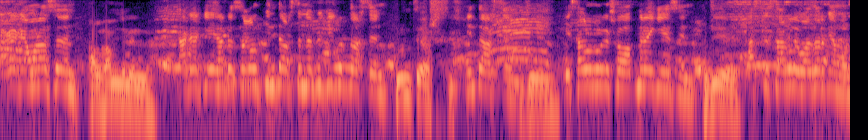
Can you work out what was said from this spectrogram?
কাকা কেমন আছেন? আলহামদুলিল্লাহ। কাকা কি হাটে ছাগল কিনতে আসছেন না বিক্রি করতে আসছেন? কিনতে আসছি। কিনতে আসছেন? এই ছাগলগুলো সব আপনারাই কিনেছেন? জি। আজকে ছাগলের বাজার কেমন?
